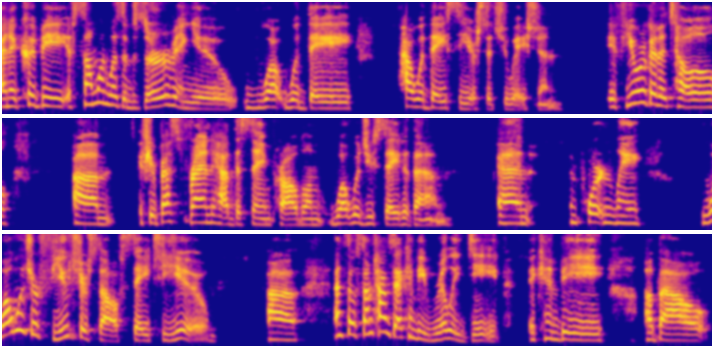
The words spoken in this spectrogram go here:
And it could be if someone was observing you, what would they, how would they see your situation? If you were going to tell um, if your best friend had the same problem, what would you say to them? And importantly, what would your future self say to you? Uh, and so sometimes that can be really deep. It can be about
